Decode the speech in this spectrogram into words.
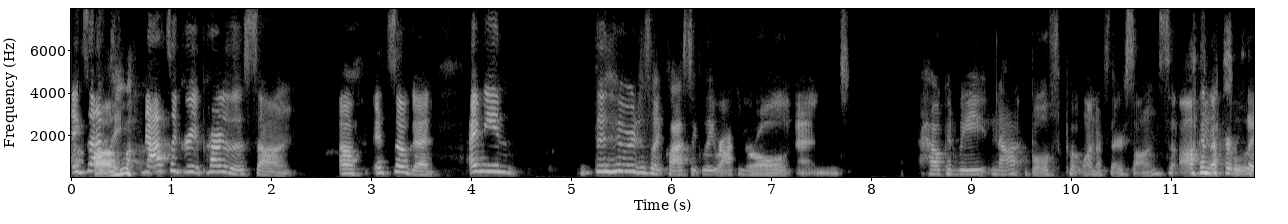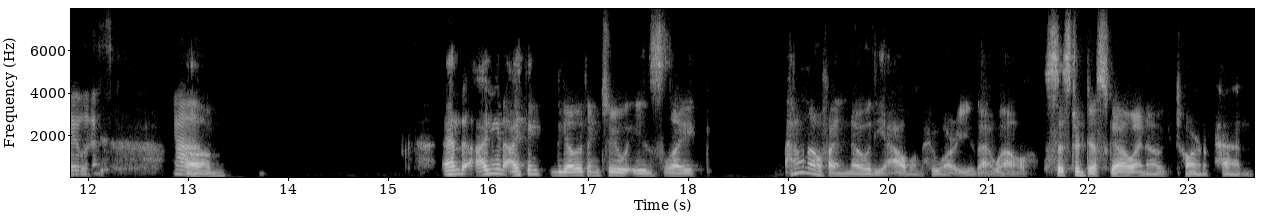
exactly Um. that's a great part of this song oh it's so good i mean the who are just like classically rock and roll and how could we not both put one of their songs on Absolutely. our playlist um, Um, and I mean, I think the other thing too is like, I don't know if I know the album "Who Are You" that well. Sister Disco, I know Guitar and a Pen,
